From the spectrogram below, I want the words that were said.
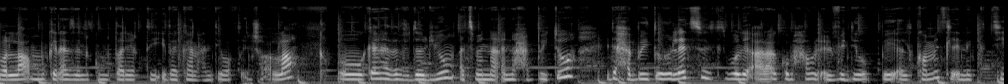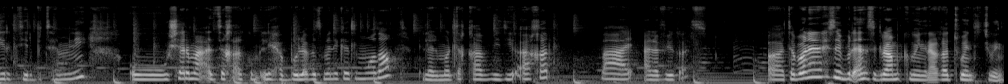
والله ممكن أنزل لكم طريقتي إذا كان عندي وقت إن شاء الله. وكان هذا فيديو اليوم أتمنى ان حبيتوه. إذا حبيتوه لا تنسوا تكتبوا لي آرائكم حول الفيديو بال comment لأن كتير كتير بتهمني. و share مع أصدقائكم اللي يحبوا لعبة ملكة الموضة. إلى الملتقى في فيديو آخر. bye I love you guys. uh, تابعوني على حسابي بالإنستغرام كوين راغد 2020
